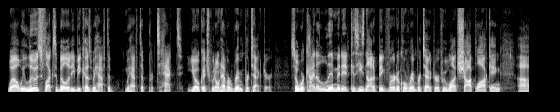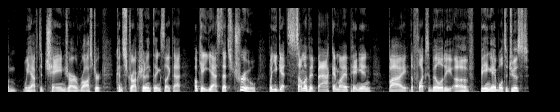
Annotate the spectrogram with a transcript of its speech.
well, we lose flexibility because we have to we have to protect Jokic. We don't have a rim protector. So we're kind of limited because he's not a big vertical rim protector. If we want shot blocking, um, we have to change our roster construction and things like that. Okay, yes, that's true, but you get some of it back, in my opinion, by the flexibility of being able to just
